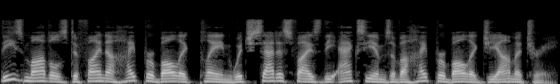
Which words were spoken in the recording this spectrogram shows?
These models define a hyperbolic plane which satisfies the axioms of a hyperbolic geometry.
